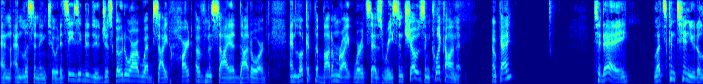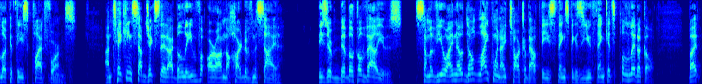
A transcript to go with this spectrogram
and, and listening to it. It's easy to do. Just go to our website, heartofmessiah.org, and look at the bottom right where it says recent shows and click on it. Okay? Today, let's continue to look at these platforms. I'm taking subjects that I believe are on the heart of Messiah. These are biblical values. Some of you I know don't like when I talk about these things because you think it's political. But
